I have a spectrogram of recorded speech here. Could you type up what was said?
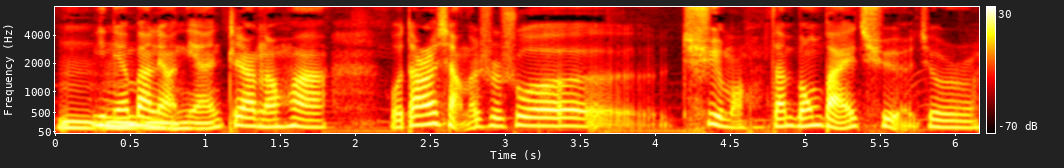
嗯一年半两，年。这样的话，我当时想的是说去嘛，咱甭白去，就是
